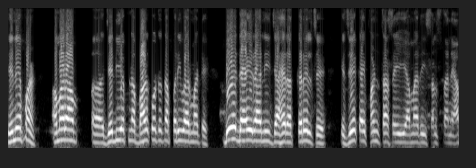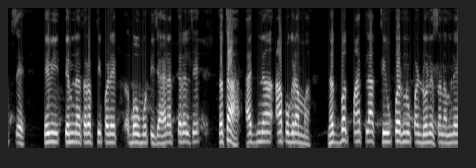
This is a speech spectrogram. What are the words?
તેને પણ અમારા જેડીએફના બાળકો તથા પરિવાર માટે બે ડાયરાની જાહેરાત કરેલ છે કે જે કાંઈ ફંડ થશે એ અમારી સંસ્થાને આપશે એવી તેમના તરફથી પણ એક બહુ મોટી જાહેરાત કરેલ છે. તથા આજના આ પ્રોગ્રામમાં લગભગ પાંચ લાખથી ઉપરનું પણ ડોનેશન અમને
